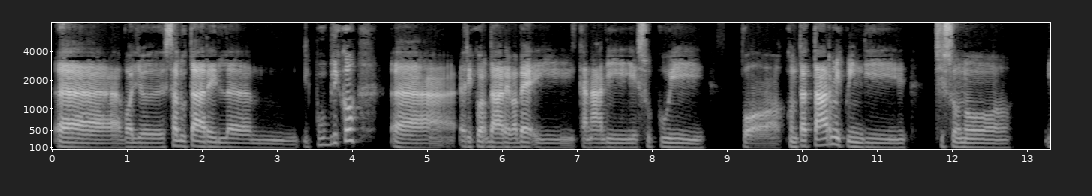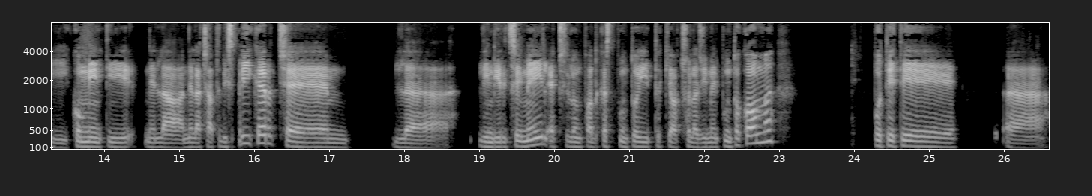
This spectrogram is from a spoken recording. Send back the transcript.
eh, voglio salutare il, il pubblico, eh, ricordare, vabbè, i canali su cui può contattarmi, quindi ci sono i commenti nella, nella chat di Spreaker, c'è mm, il- l'indirizzo email epsilonpodcast.it-gmail.com potete eh,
